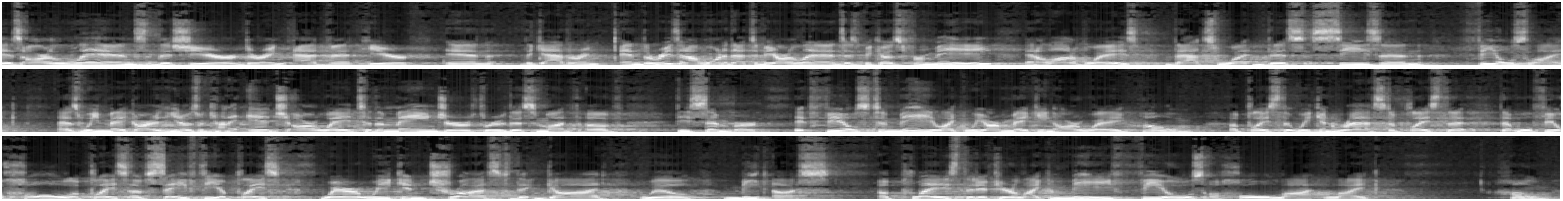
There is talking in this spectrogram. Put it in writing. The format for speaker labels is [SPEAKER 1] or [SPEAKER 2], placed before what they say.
[SPEAKER 1] is our lens this year during Advent here in the gathering. And the reason I wanted that to be our lens is because for me, in a lot of ways, that's what this season feels like as we make our, you know, as we kind of inch our way to the manger through this month of December. It feels to me like we are making our way home a place that we can rest, a place that, that will feel whole, a place of safety, a place where we can trust that God will meet us. A place that, if you're like me, feels a whole lot like home.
